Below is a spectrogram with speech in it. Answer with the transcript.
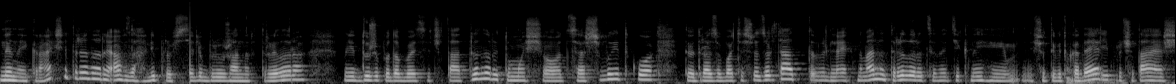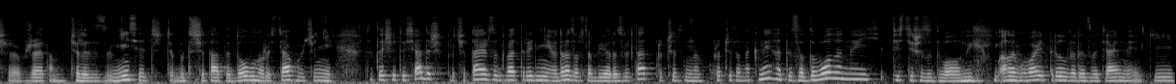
Не найкращі трилери, а взагалі про всі. Я люблю жанр трилера. Мені дуже подобається читати трилери, тому що це швидко, ти одразу бачиш результат. Як на мене, трилери це не ті книги, що ти відкладеш і прочитаєш вже там через місяць, чи будеш читати довго, розтягуючи. Ні, це те, що ти сядеш і прочитаєш за 2-3 дні. Одразу в тебе є результат, прочитана прочитана книга, ти задоволений, частіше задоволений. Але бувають трилери, звичайно, які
